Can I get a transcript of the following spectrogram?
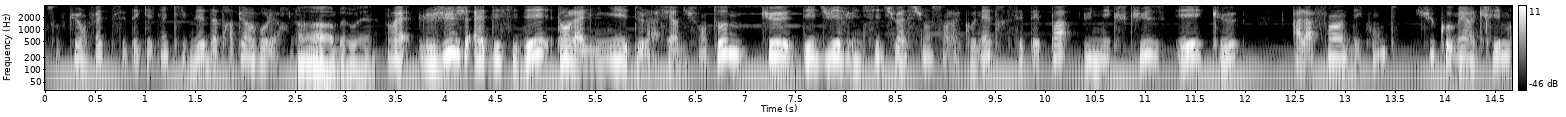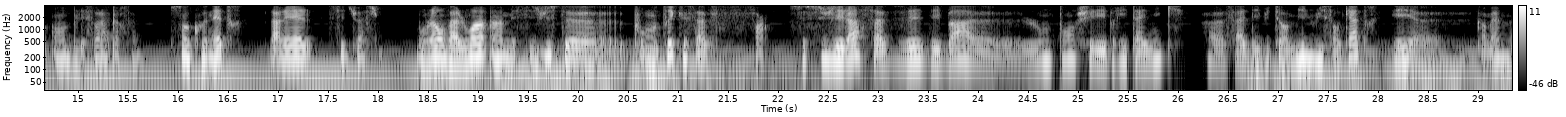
Sauf que en fait, c'était quelqu'un qui venait d'attraper un voleur. Ah bah ouais. Ouais, le juge a décidé, dans la lignée de l'affaire du fantôme, que déduire une situation sans la connaître, c'était pas une excuse et que, à la fin des comptes, tu commets un crime en blessant la personne, sans connaître la réelle situation. Bon là on va loin, hein, mais c'est juste euh, pour montrer que ça, enfin, ce sujet-là, ça faisait débat euh, longtemps chez les Britanniques. Euh, ça a débuté en 1804 et quand même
